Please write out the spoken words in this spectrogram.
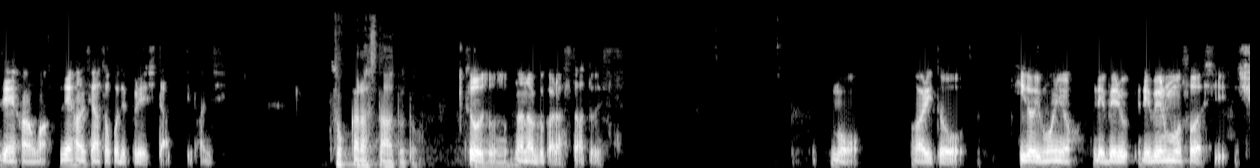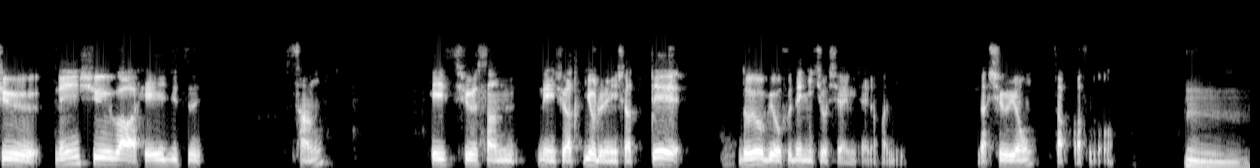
前半は。前半戦はそこでプレイしたっていう感じ。そこからスタートと。そうそうそう。7部からスタートです。もう、割と、ひどいもんよ。レベル、レベルもそうだし。週、練習は平日 3? 平週3練習あ、夜練習あって、土曜日オフで日曜試合みたいな感じ。だ週 4? サッカーするの？うん。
